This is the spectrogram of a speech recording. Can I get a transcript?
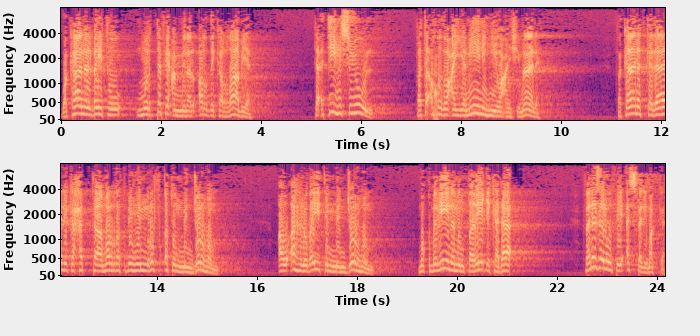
وكان البيت مرتفعا من الأرض كالرابية. تأتيه السيول فتأخذ عن يمينه وعن شماله. فكانت كذلك حتى مرت بهم رفقة من جرهم أو أهل بيت من جرهم مقبلين من طريق كداء. فنزلوا في أسفل مكة.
